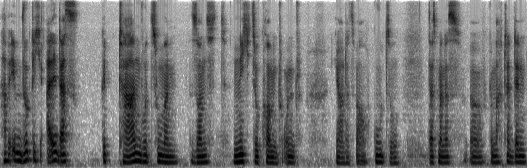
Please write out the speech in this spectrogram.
habe eben wirklich all das getan, wozu man sonst nicht so kommt. Und ja, das war auch gut so, dass man das äh, gemacht hat, denn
